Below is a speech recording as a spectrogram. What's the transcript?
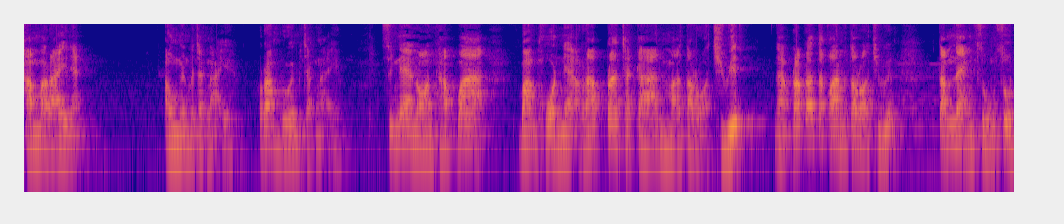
ทำอะไรเนี่ย เอาเงินมาจากไหน ร่ำรวยมาจากไหน ซึ่งแน่นอนครับว่าบางคนเนี่ยรับราชการมาตลอดชีวิตนะครับรับราชการมาตลอดชีวิตตำแหน่งสูงสุด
